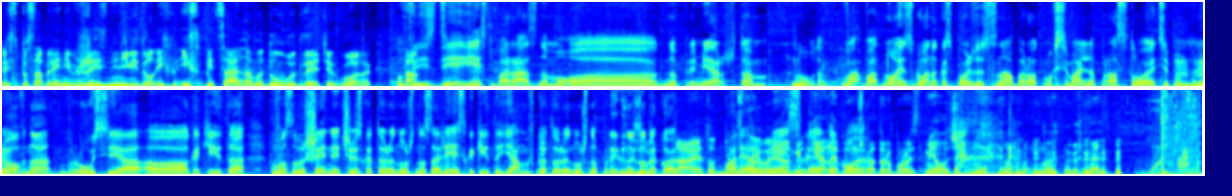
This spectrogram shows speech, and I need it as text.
приспособлений в жизни не видел. Их, их специально выдумывают для этих гонок. Там- Везде есть по-разному. Э, Например, там, ну, там, в, в одной из гонок используется наоборот максимально простое. Типа Мгм. бревна, брусья, э, какие-то возвышения, через которые нужно залезть, какие-то ямы, в которые нужно прыгнуть. Ну, Ну, такое. Да, это тут более простые варианты. пьяный такое. бомж, который просит мелочь.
